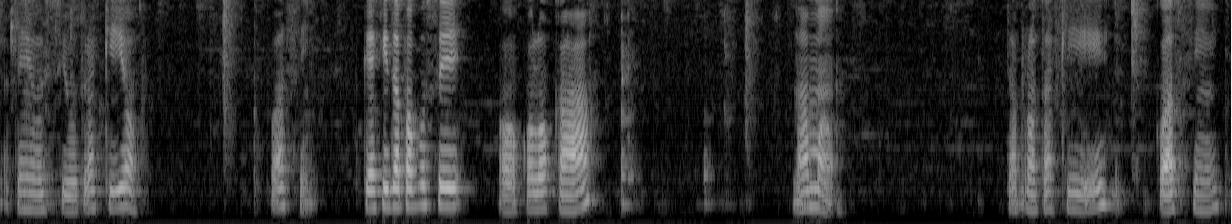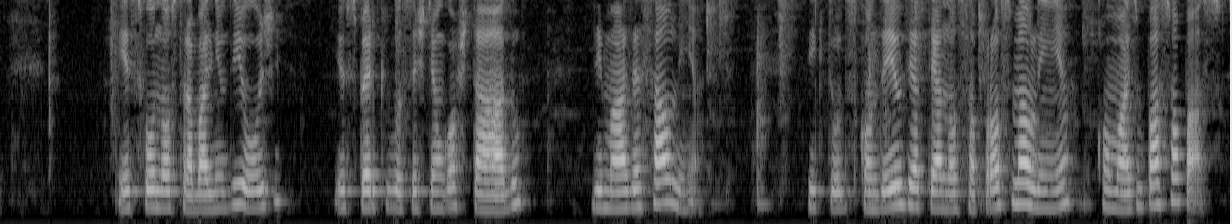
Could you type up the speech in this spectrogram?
Já tenho esse outro aqui, ó. Ficou assim. Porque aqui dá pra você, ó, colocar na mão. Tá pronto aqui. Ficou assim. Esse foi o nosso trabalhinho de hoje. Eu espero que vocês tenham gostado de mais essa aulinha. Fique todos com Deus e até a nossa próxima aulinha com mais um passo a passo.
